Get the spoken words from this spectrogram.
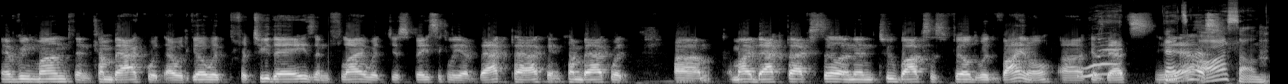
every month and come back with. I would go with for two days and fly with just basically a backpack and come back with um, my backpack still, and then two boxes filled with vinyl because uh, that's that's yes. awesome.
